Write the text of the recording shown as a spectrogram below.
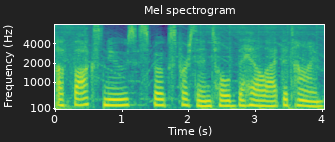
a Fox News spokesperson told The Hill at the time.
